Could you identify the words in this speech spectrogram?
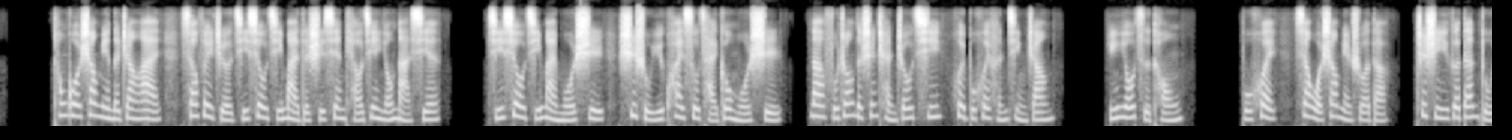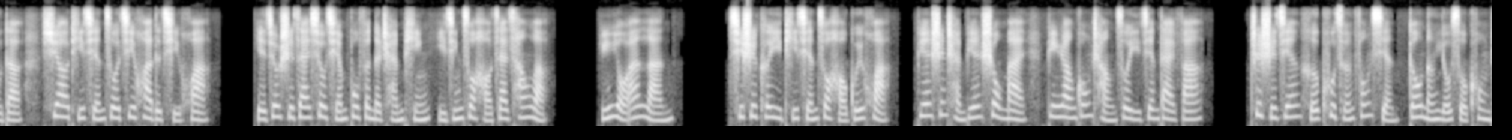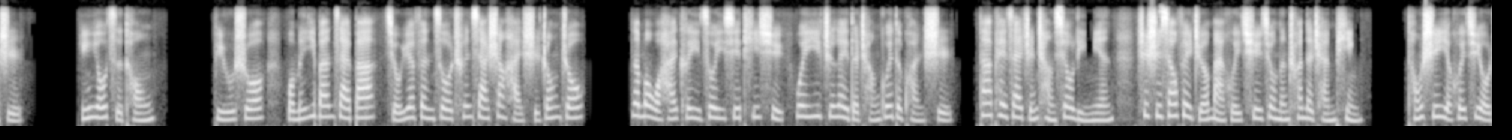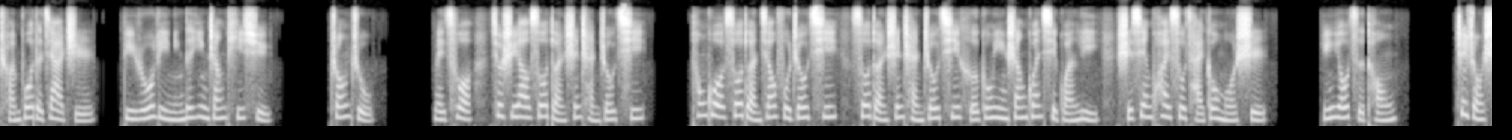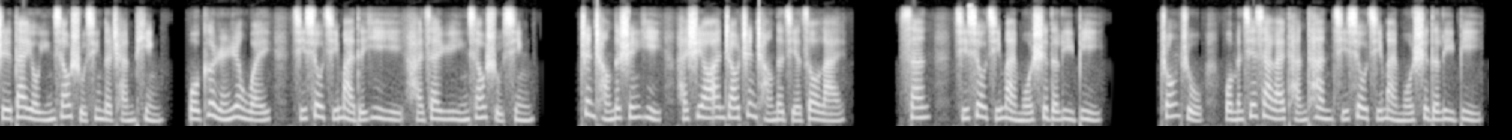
通过上面的障碍，消费者即秀即买的实现条件有哪些？即秀即买模式是属于快速采购模式，那服装的生产周期会不会很紧张？云有梓潼，不会，像我上面说的，这是一个单独的需要提前做计划的企划。也就是在秀前部分的产品已经做好在仓了。云友安澜其实可以提前做好规划，边生产边售卖，并让工厂做一件代发，这时间和库存风险都能有所控制。云友梓潼，比如说我们一般在八九月份做春夏上海时装周，那么我还可以做一些 T 恤、卫衣之类的常规的款式，搭配在整场秀里面，这是消费者买回去就能穿的产品，同时也会具有传播的价值。比如李宁的印章 T 恤，庄主，没错，就是要缩短生产周期，通过缩短交付周期、缩短生产周期和供应商关系管理，实现快速采购模式。云游梓潼，这种是带有营销属性的产品，我个人认为即秀即买的意义还在于营销属性，正常的生意还是要按照正常的节奏来。三、即秀即买模式的利弊，庄主，我们接下来谈谈即秀即买模式的利弊。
